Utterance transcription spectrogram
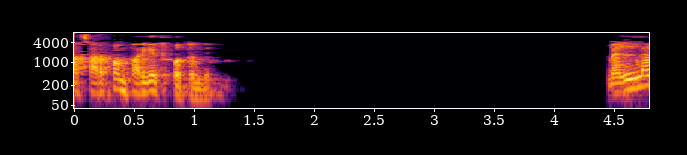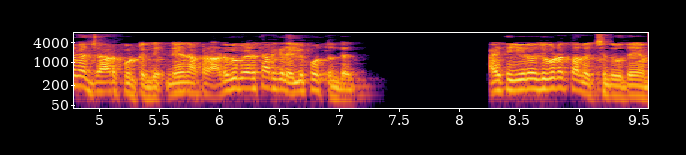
ఆ సర్పం పరిగెత్తిపోతుంది. మెల్లగా జారుకుంటుంది. నేను అక్కడ అడుగు పెడితే అక్కడికి వెళ్ళిపోతుంది అది. అయితే ఈ రోజు కూడా కాలు వచ్చింది ఉదయం.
